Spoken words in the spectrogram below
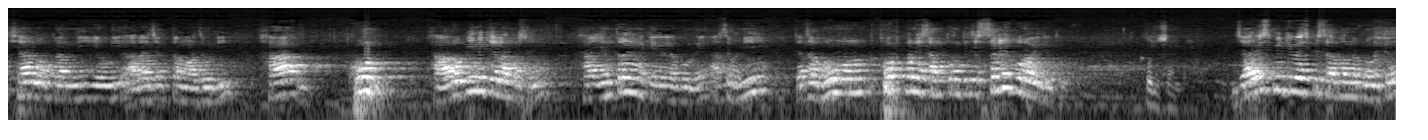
ह्या लोकांनी एवढी अराजकता माजवली. हा खून हा आरोपीने केला नसून हा यंत्रणेने केलेला गुन्हा आहे. असं मी त्याचा भाऊ म्हणून ठोकपणे सांगतो आणि त्याचे सगळे पुरावे देतो. पोलिसांना. ज्यावेळेस मी डी एस पी साहेबांना बोलतो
